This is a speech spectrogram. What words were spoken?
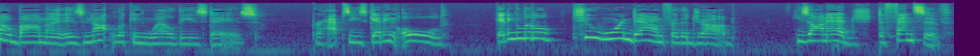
Obama is not looking well these days. Perhaps he's getting old, getting a little too worn down for the job. He's on edge, defensive,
